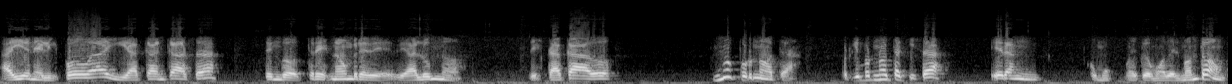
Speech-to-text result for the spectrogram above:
Ahí en el ISPOBA y acá en casa tengo tres nombres de, alumnos destacados, no por nota, porque por nota quizás eran como, como del montón,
